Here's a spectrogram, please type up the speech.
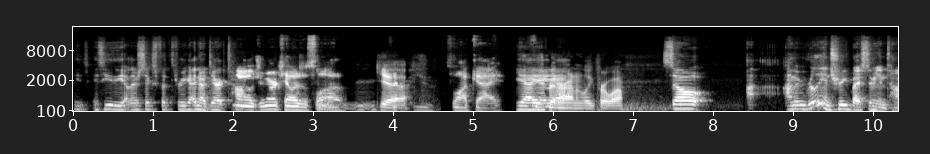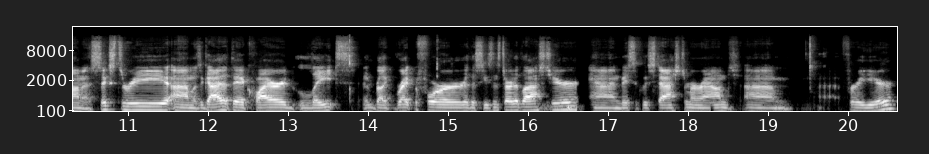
is he the other six foot three guy? No, Derek Thomas. No, Jamar Taylor's a slot. Yeah, slot guy. Yeah, he's yeah, He's been yeah. around in the league for a while. So I'm really intrigued by Simeon Thomas. Six three um, was a guy that they acquired late, like right before the season started last year, and basically stashed him around um, for a year.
